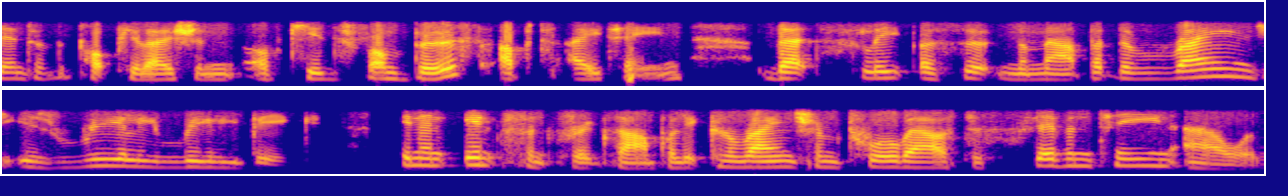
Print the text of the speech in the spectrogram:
80% of the population of kids from birth up to 18 that sleep a certain amount, but the range is really, really big. In an infant, for example, it can range from 12 hours to 17 hours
